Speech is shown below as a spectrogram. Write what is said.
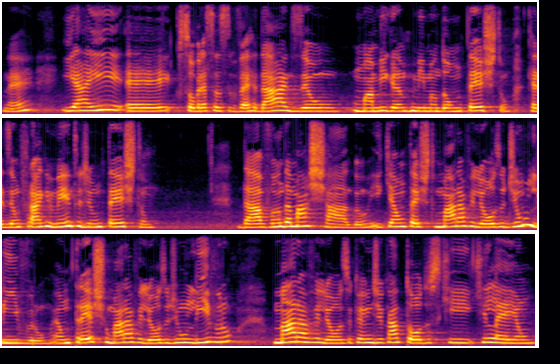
né? E aí, é, sobre essas verdades, eu, uma amiga me mandou um texto, quer dizer, um fragmento de um texto da Wanda Machado, e que é um texto maravilhoso de um livro, é um trecho maravilhoso de um livro maravilhoso que eu indico a todos que, que leiam,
